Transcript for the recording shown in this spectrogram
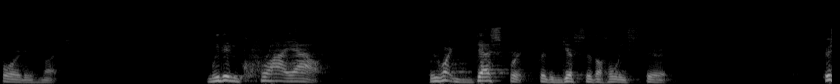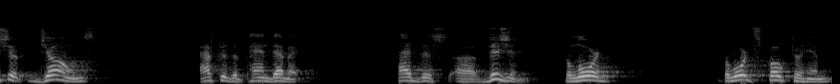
for it as much. We didn't cry out. We weren't desperate for the gifts of the Holy Spirit. Bishop Jones, after the pandemic, had this uh, vision. The Lord, the Lord spoke to him,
